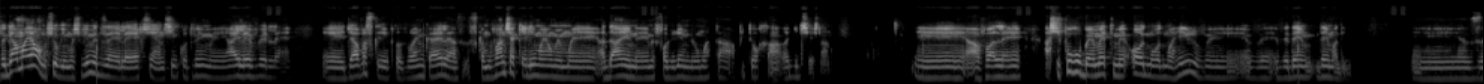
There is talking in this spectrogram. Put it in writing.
וגם היום, שוב, אם משווים את זה לאיך שאנשים כותבים high-level JavaScript או דברים כאלה, אז, אז כמובן שהכלים היום הם עדיין מפגרים לעומת הפיתוח הרגיל שיש לנו. אבל השיפור הוא באמת מאוד מאוד מהיר ו- ו- ודי מדהים. אז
